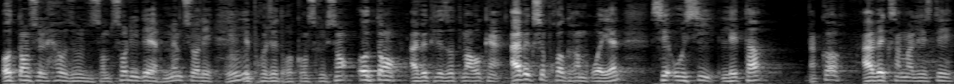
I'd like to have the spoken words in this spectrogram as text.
Autant sur le House, nous sommes solidaires, même sur les, mhm. les projets de reconstruction, autant avec les autres Marocains, avec ce programme royal. C'est aussi l'État, d'accord, avec Sa Majesté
